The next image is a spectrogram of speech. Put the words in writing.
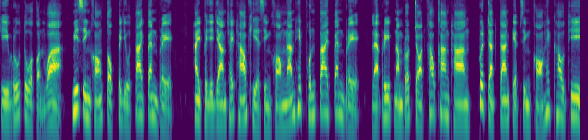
ขี่รู้ตัวก่อนว่า มีสิ่งของตกไปอยู่ใต้แป้นเบรก ให้พยายามใช้เท้าเขี่ยสิ่งของนั้นให้พ้นใต้แป้นเบรก และรีบนำรถจอดเข้าข้างทาง เพื่อจัดการเก็บสิ่งของให้เข้าที่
